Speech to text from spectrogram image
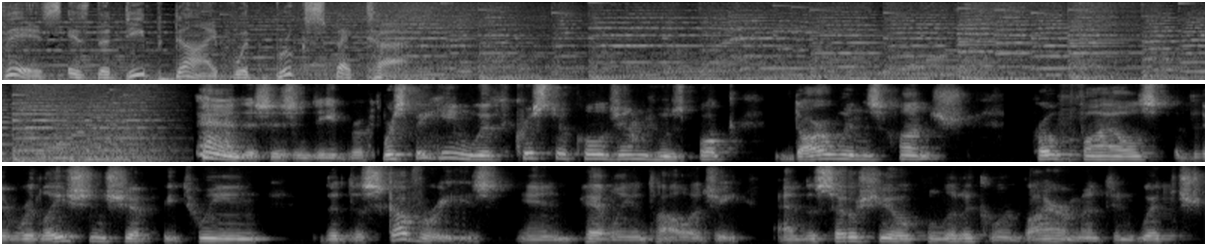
This is the deep dive with Brooks Spector. And this is indeed Brooks. We're speaking with Christa Kuljian, whose book Darwin's Hunch profiles the relationship between the discoveries in paleontology and the socio political environment in which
